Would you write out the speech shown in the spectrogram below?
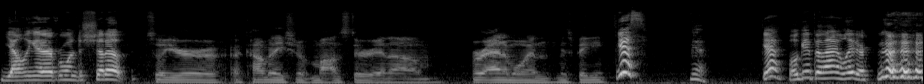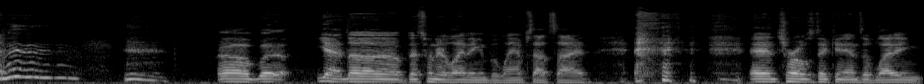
yelling at everyone to shut up. So you're a combination of monster and um, or animal and Miss Piggy. Yes. Yeah. Yeah, we'll get to that later. uh, but yeah, the that's when they're lighting the lamps outside, and Charles Dickens ends up lighting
